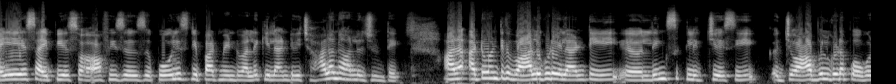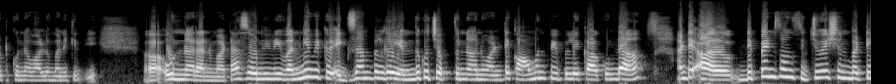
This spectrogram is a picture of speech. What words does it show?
IAS IPS officers police department వాళ్ళకి ఇలాంటివి చాలా నాలెడ్జ్ ఉంటాయి. అలా అటువంటిది వాళ్ళు కూడా ఇలాంటి లింక్స్ క్లిక్ చేసి జాబులు కూడా పోగొట్టుకున్న వాళ్ళు మనకి ఉన్నారనమాట సో నేను ఇవన్నీ మీకు ఎగ్జాంపుల్గా ఎందుకు చెప్తున్నాను అంటే కామన్ పీపులే కాకుండా అంటే డిపెండ్స్ ఆన్ సిచ్యువేషన్ బట్టి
